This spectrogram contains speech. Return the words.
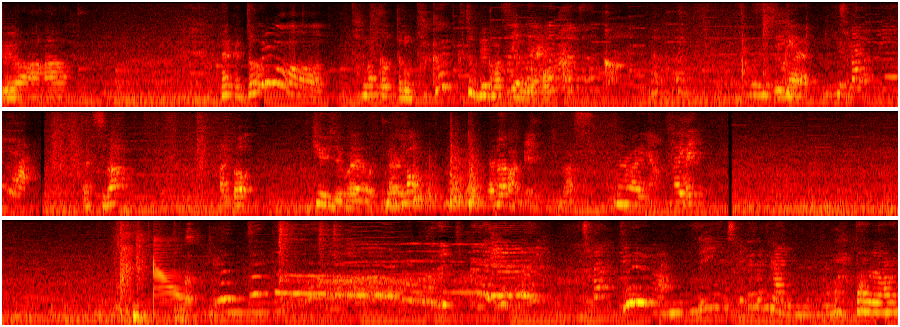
うわーなんかどの球取っても高く飛べますよねすごい私はあと95ヤード7番7番でいきます。7番やんはい、まただ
